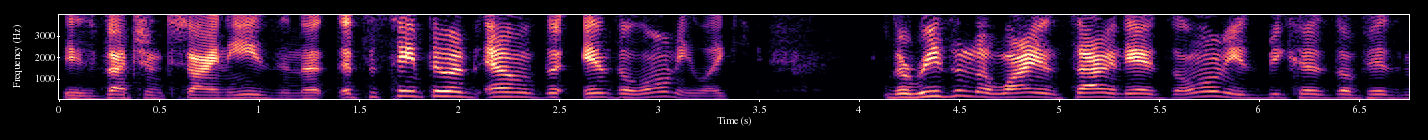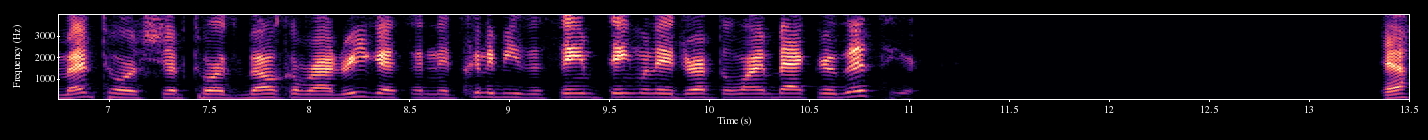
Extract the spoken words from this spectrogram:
these veteran Chinese, and it's the same thing with Anzalone. Like the reason the Lions signed Anzalone is because of his mentorship towards Malcolm Rodriguez, and it's going to be the same thing when they draft a linebacker this year. Yeah.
